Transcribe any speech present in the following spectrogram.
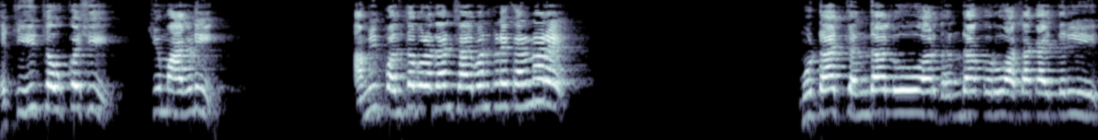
ह्याची ही चौकशीची मागणी आम्ही पंतप्रधान साहेबांकडे करणार आहे. मोठा चंदा लो और धंदा करो असा काहीतरी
